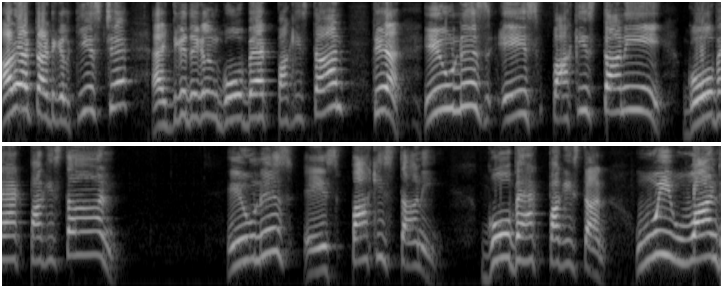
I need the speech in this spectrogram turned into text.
আরও একটা আর্টিকেল কি এসছে? একদিকে দেখলেন গো ব্যাক পাকিস্তান ঠিক আছে? Yunus is Pakistani go back Pakistan Yunus is Pakistani go back Pakistan we want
